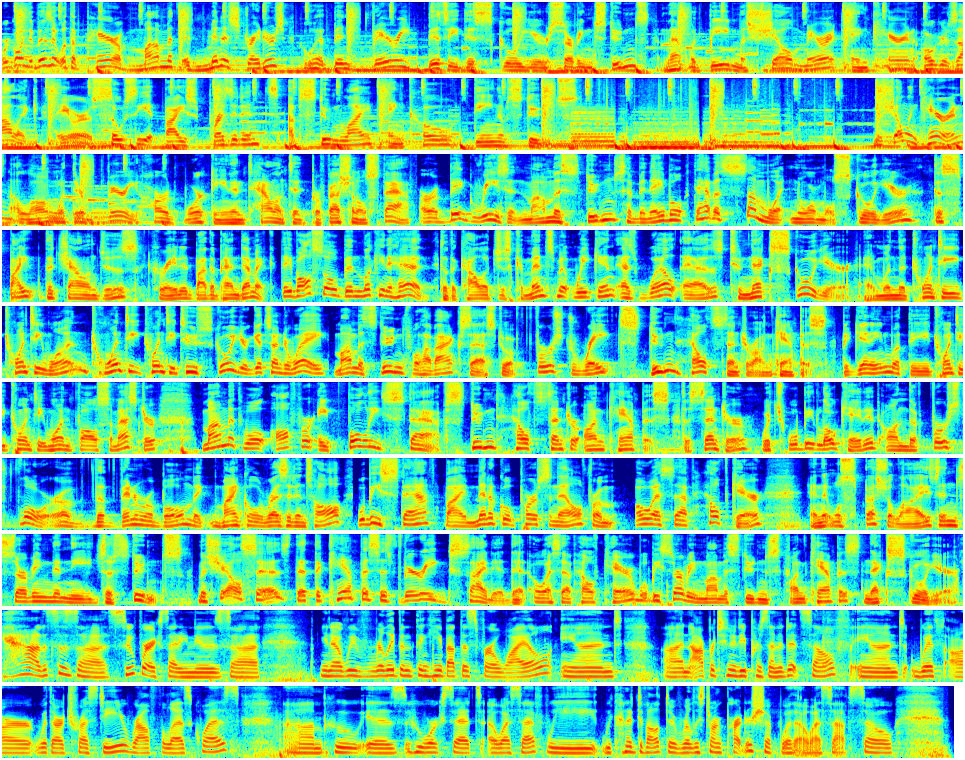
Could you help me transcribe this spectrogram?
we're going to visit with a pair of Monmouth administrators who have been very busy this school year serving students, and that would be Michelle Merritt and Karen Ogorzalek. They are Associate Vice Presidents of Student Life and Co Dean of Students. Michelle and Karen, along with their very hardworking and talented professional staff, are a big reason Monmouth students have been able to have a somewhat normal school year despite the challenges created by the pandemic. They've also been looking ahead to the college's commencement weekend as well as to next school year. And when the 2021 2022 school year gets underway, Monmouth students will have access to a first rate student health center on campus. Beginning with the 2020 2021 fall semester, Monmouth will offer a fully staffed student health center on campus. The center, which will be located on the first floor of the venerable McMichael Residence Hall, will be staffed by medical personnel from OSF Healthcare, and it will specialize in serving the needs of students. Michelle says that the campus is very excited that OSF Healthcare will be serving Monmouth students on campus next school year. Yeah, this is uh, super exciting news. Uh, you know, we've really been thinking about this for a while, and uh, an opportunity presented itself. And with our with our trustee Ralph Velazquez, um, who is who works at OSF, we we kind of developed a really strong partnership with OSF. So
